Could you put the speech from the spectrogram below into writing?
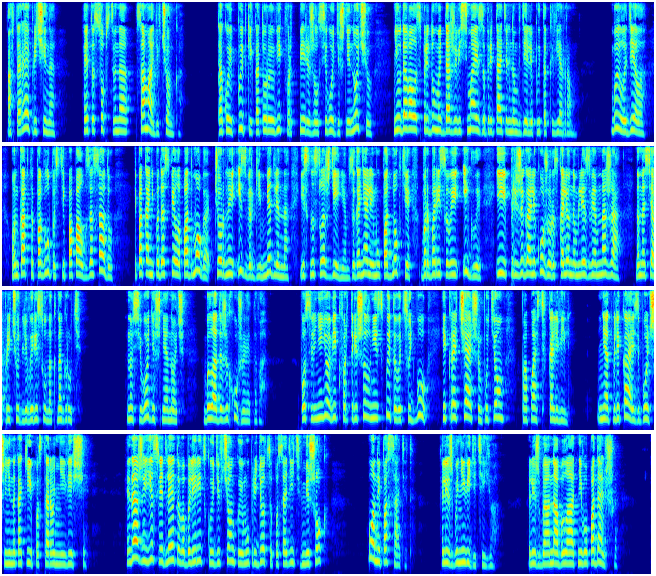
А вторая причина – это, собственно, сама девчонка. Такой пытки, которую Викфорд пережил сегодняшней ночью, не удавалось придумать даже весьма изобретательным в деле пыток верром. Было дело – он как-то по глупости попал в засаду, и пока не подоспела подмога, черные изверги медленно и с наслаждением загоняли ему под ногти барбарисовые иглы и прижигали кожу раскаленным лезвием ножа, нанося причудливый рисунок на грудь. Но сегодняшняя ночь была даже хуже этого. После нее Викфорд решил не испытывать судьбу и кратчайшим путем попасть в Кальвиль, не отвлекаясь больше ни на какие посторонние вещи. И даже если для этого балеритскую девчонку ему придется посадить в мешок, он и посадит, лишь бы не видеть ее, лишь бы она была от него подальше,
